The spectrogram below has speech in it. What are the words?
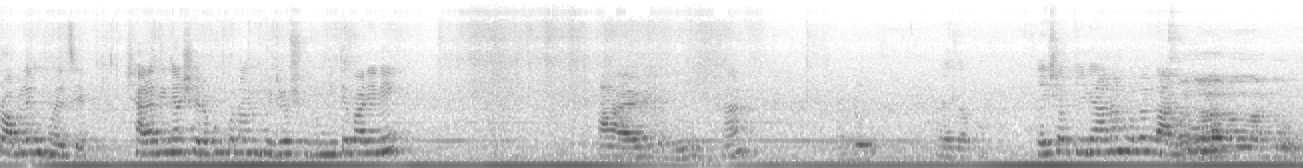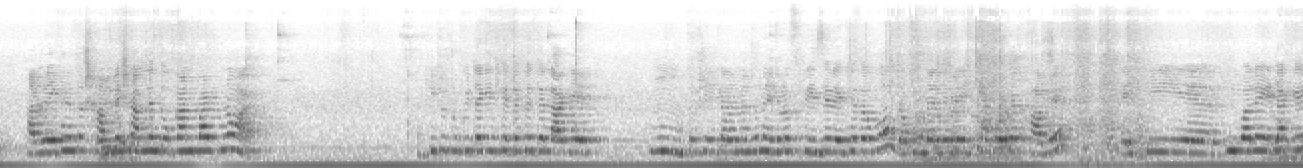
প্রবলেম হয়েছে। সারাদিনে আর সেরকম কোনো আমি ভিডিও নিতে পারিনি। আর হ্যাঁ? এইসব কিনে আনা হলো, লাড্ডু। কারণ এখানে তো সামনে সামনে দোকানপাট নয়। কিছু টুকিটাকি খেতে খেতে লাগে। হুম, তো সেই কারণের জন্য এগুলো ফ্রিজে রেখে দেবো। যখন যা যেটা ইচ্ছা করবে খাবে। এই কি কি বলে এটাকে?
